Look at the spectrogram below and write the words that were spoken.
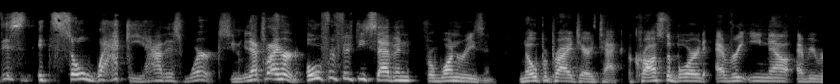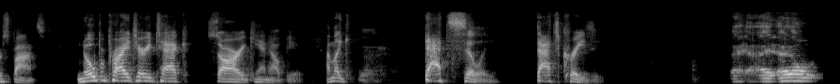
this, it's so wacky how this works. You know, that's what I heard. 0 for 57 for one reason no proprietary tech across the board, every email, every response. No proprietary tech. Sorry, can't help you. I'm like, that's silly. That's crazy. I, I, don't.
